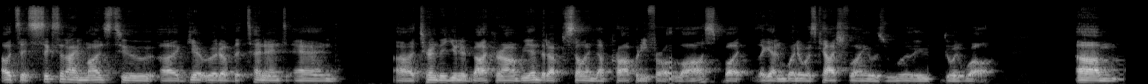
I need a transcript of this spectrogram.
I would say six to nine months to uh, get rid of the tenant and uh, turn the unit back around. We ended up selling that property for a loss, but again, when it was cash flowing, it was really doing well. Um,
